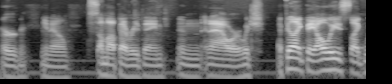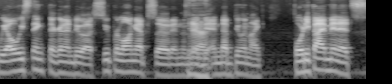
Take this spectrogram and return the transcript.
or you know sum up everything in an hour. Which I feel like they always like. We always think they're gonna do a super long episode, and then Yeah. they end up doing like forty-five minutes,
